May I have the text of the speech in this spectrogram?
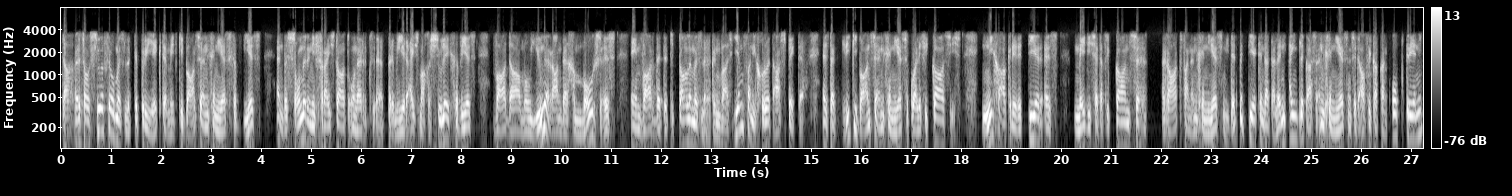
Daar is al soveel mislukte projekte met Kubaanse ingenieurs gewees in besonder in die Vrystaat onder uh, premier Ysmagashule gewees waar daar miljoene rande gemors is en waar dit 'n totale mislukking was. Een van die groot aspekte is dat hierdie Kubaanse ingenieurs se kwalifikasies nie geakkrediteer is met die Suid-Afrikaanse raad van ingenieurs nie. Dit beteken dat hulle nie eintlik as ingenieurs in Suid-Afrika kan optree nie.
